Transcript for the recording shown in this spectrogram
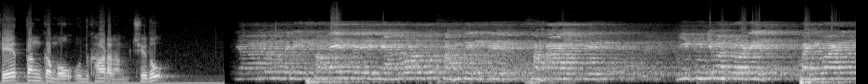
കെ തങ്കമോ ഉദ്ഘാടനം ചെയ്തു. ഈ കുഞ്ഞുമക്കളുടെ പരിപാടികൾ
